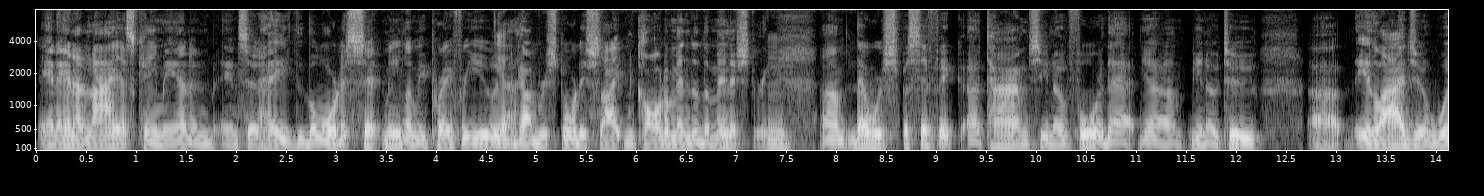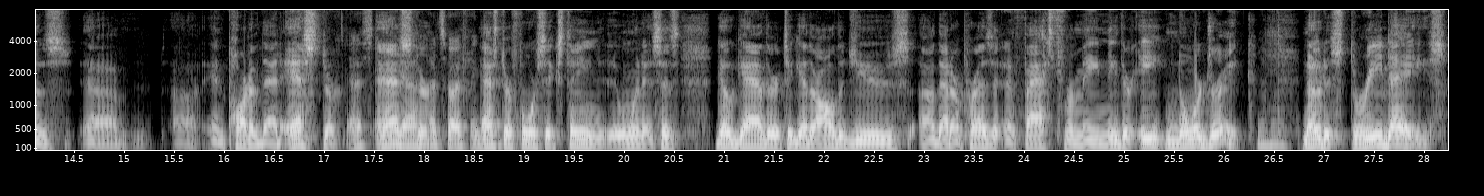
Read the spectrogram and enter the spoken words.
And Ananias came in and, and said, Hey, the Lord has sent me. Let me pray for you. And Yeah. Mm. God restored his sight and called him into the ministry. Um, there were specific uh, times, you know, for that. Um, you know, too. Uh, Elijah was uh, uh, and part of that. Esther, Esther, yeah, that's what I think. Esther four sixteen, when it says, "Go gather together all the Jews uh, that are present and fast for me, neither eat nor drink." Mm-hmm. Notice three days,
